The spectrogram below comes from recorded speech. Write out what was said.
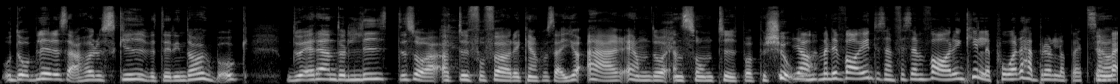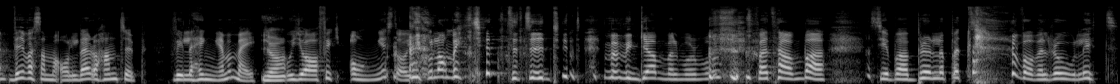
Och då blir det så här, har du skrivit i din dagbok, då är det ändå lite så att du får för dig kanske så här, jag är ändå en sån typ av person. Ja, men det var ju inte sen, för sen var det en kille på det här bröllopet, sen Ja. vi var samma ålder och han typ ville hänga med mig. Ja. Och jag fick ångest då, jag gick och la mig jättetidigt med min gammelmormor. För att han bara, så jag bara, bröllopet var väl roligt.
